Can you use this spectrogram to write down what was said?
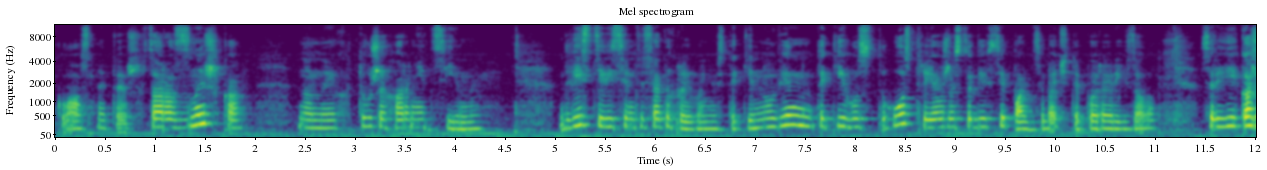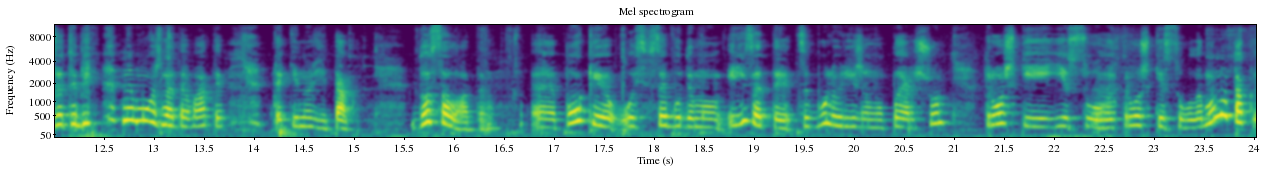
класний теж. Зараз знижка на них, дуже гарні ціни. 280 гривень ось такі. Ну він такий гострий, я вже собі всі пальці, бачите, перерізала. Сергій каже, тобі не можна давати такі ножі. Так, до салату. Е, Поки ось все будемо різати, цибулю ріжемо першу, трошки її соли, трошки солимо. Ну так,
